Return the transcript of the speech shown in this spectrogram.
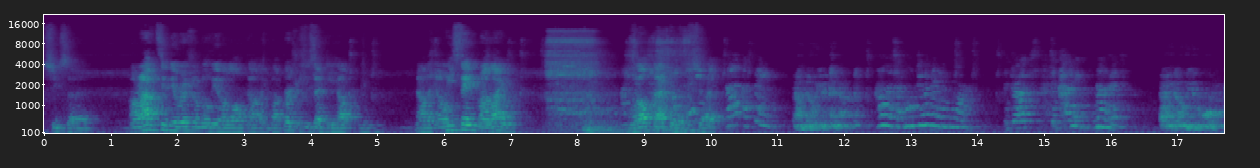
she said. I, haven't seen the original movie in a long time, but sure she said he helped me. Now like, oh, he saved my life. Well, that door was shut. Not a thing. I know you didn't. Promise I won't do it anymore. The drugs, the cutting, none of it. I know you won't.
